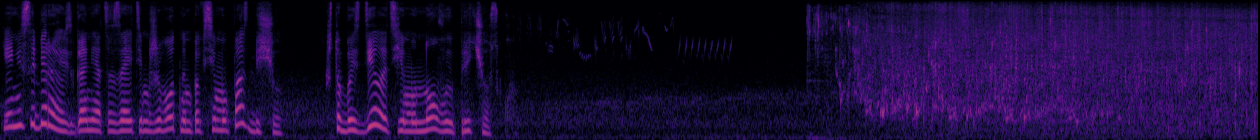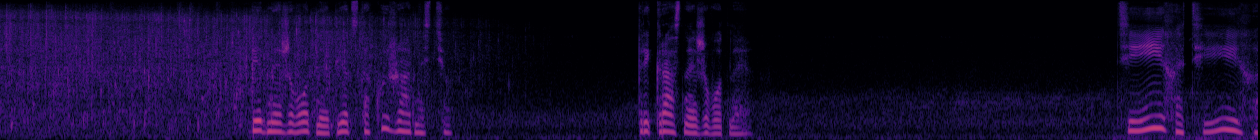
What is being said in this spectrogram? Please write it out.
Я не собираюсь гоняться за этим животным по всему пастбищу, чтобы сделать ему новую прическу. Бедное животное пьет с такой жадностью. Прекрасное животное. Тихо, тихо.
